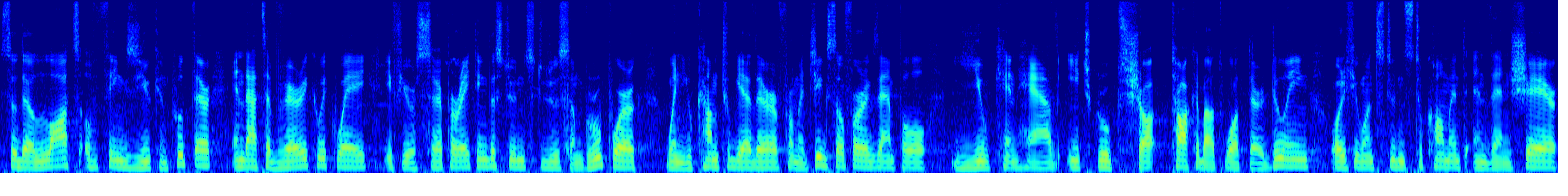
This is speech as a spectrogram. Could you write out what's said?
So there are lots of things you can put there and that's a very quick way if you're separating the students to do some group work. When you come together from a jigsaw, for example, you can have each group talk about what they're doing or if you want students to comment and then share,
